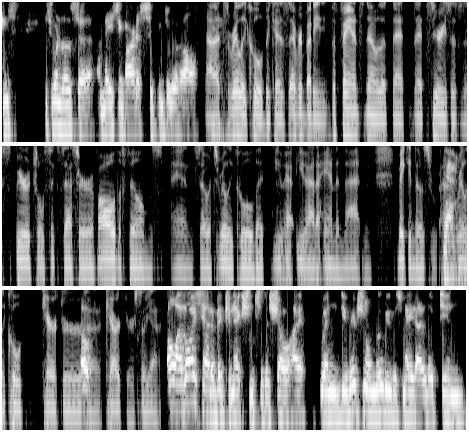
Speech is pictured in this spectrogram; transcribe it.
he's he's one of those uh, amazing artists who can do it all. Now that's really cool because everybody, the fans know that that that series is the spiritual successor of all the films, and so it's really cool that you had you had a hand in that and making those uh, Yeah. really cool character Oh. uh, characters. So yeah, Oh, I've always had a big connection to the show. I when the original movie was made, I lived in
